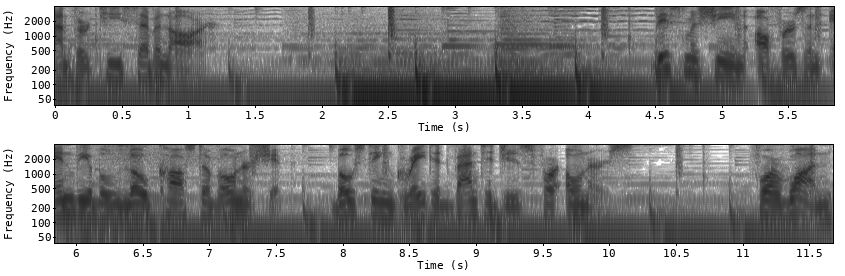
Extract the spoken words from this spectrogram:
Panther T7R. This machine offers an enviable low cost of ownership, boasting great advantages for owners. For one,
